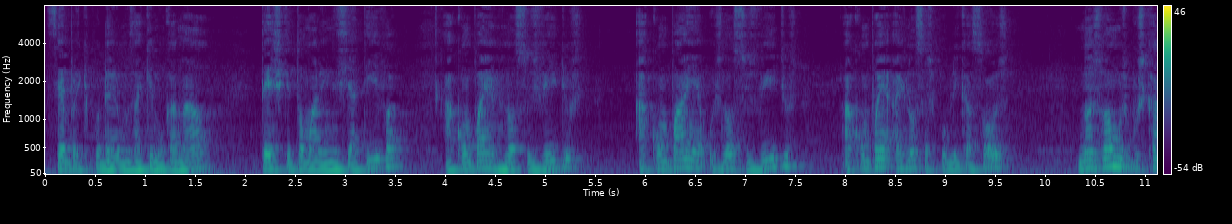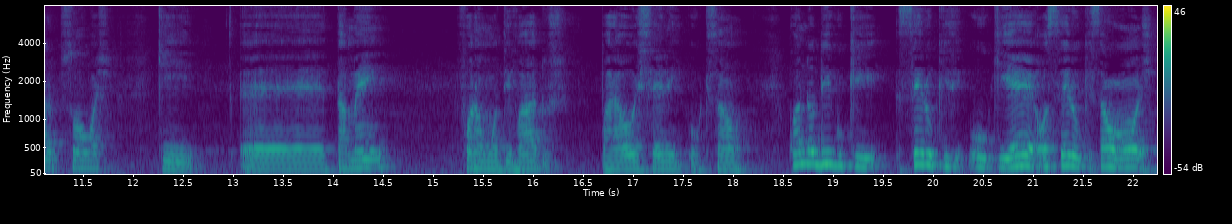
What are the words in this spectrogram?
sempre que pudermos aqui no canal. Tens que tomar iniciativa, acompanha os nossos vídeos, acompanha os nossos vídeos, acompanha as nossas publicações. Nós vamos buscar pessoas que é, também foram motivados para hoje serem o que são. Quando eu digo que ser o que, o que é ou ser o que são hoje,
